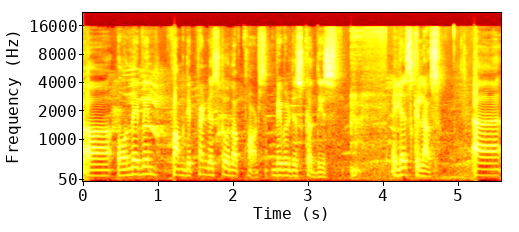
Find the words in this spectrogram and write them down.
uh, from different school of thoughts, we will discuss this. yes, class. Uh,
